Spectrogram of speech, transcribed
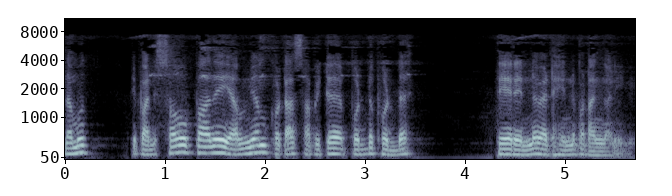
නමුත් මේ පරිසෝපාදයේ යම් යම් කොටස් අපිට පොඩ පොඩ තේරෙන්න වැටහෙන්න පටන් ගනිමු.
